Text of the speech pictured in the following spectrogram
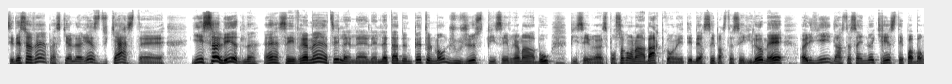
c'est décevant parce que le reste du cast, euh, il est solide. Là, hein? C'est vraiment, tu sais, l'état d'une paix, tout le monde joue juste, puis c'est vraiment beau. Puis c'est pour ça qu'on embarque, qu'on a été bercé par cette série-là. Mais Olivier, dans cette scène-là, Chris, t'es pas bon.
